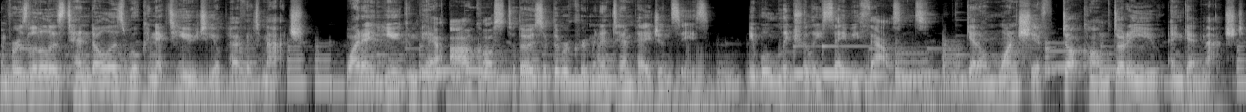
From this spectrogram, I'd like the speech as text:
and for as little as $10, we'll connect you to your perfect match. Why don't you compare our costs to those of the recruitment and temp agencies? It will literally save you thousands. Get on oneshift.com.au and get matched.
